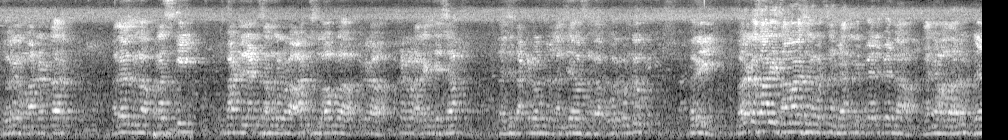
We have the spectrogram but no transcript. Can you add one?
చివరిగా మాట్లాడతారు? అదేవిధంగా ప్రెస్కి డిపార్ట్మెంట్ అందరూ సందర్భంలో ఆఫీస్ లోపల అక్కడ అక్కడ కూడా అరేంజ్ చేశాం ప్రజలు అక్కడ కూడా మీరు కోరుకుంటూ మరి మరొకసారి సమావేశానికి వచ్చిన మీ అందరికీ పేరు పేరున ధన్యవాదాలు. జై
